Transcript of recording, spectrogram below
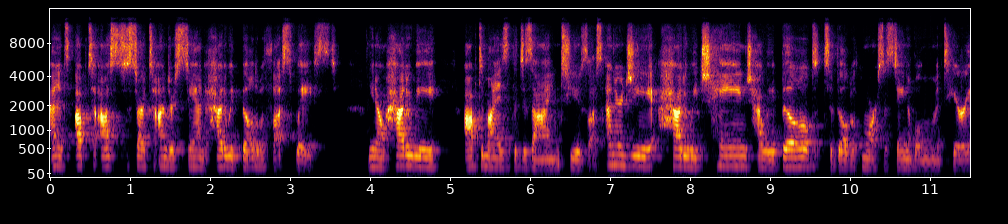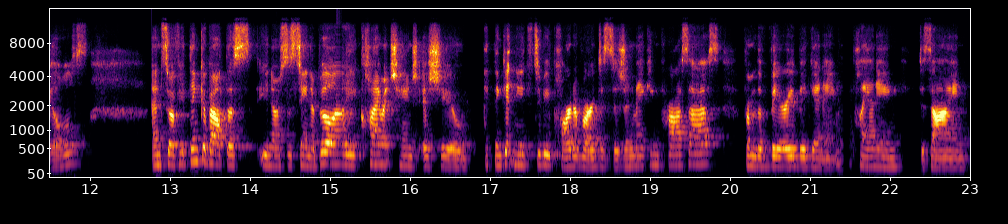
And it's up to us to start to understand how do we build with less waste? You know, how do we optimize the design to use less energy? How do we change how we build to build with more sustainable materials? And so if you think about this, you know, sustainability, climate change issue, I think it needs to be part of our decision making process from the very beginning, planning, design,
